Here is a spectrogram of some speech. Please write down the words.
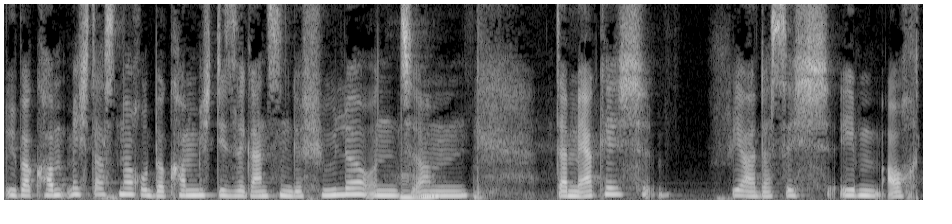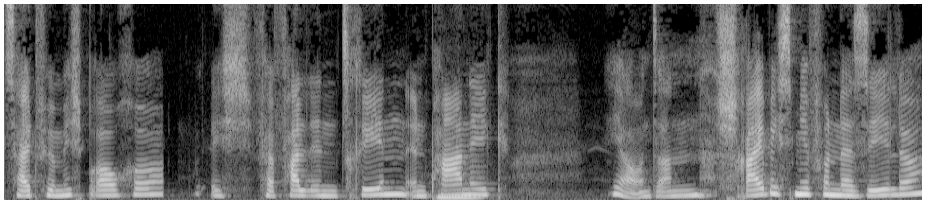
überkommt mich das noch, überkommen mich diese ganzen Gefühle und mhm. ähm, da merke ich, ja, dass ich eben auch Zeit für mich brauche. Ich verfall in Tränen, in Panik. Mhm. Ja, und dann schreibe ich es mir von der Seele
